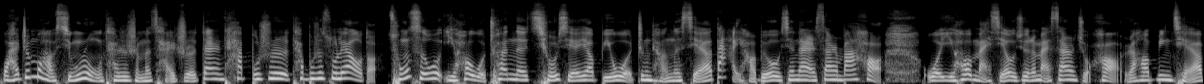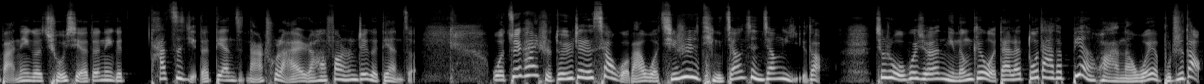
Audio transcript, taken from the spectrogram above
我还真不好形容它是什么材质，但是它不是它不是塑料的。从此我以后我穿的球鞋要比我正常的鞋要大一号，比如我现在是三十八号，我以后买鞋我觉得买三十九号，然后并且要把那个球鞋的那个它自己的垫子拿出来，然后放上这个垫子。我最开始对于这个效果吧，我其实是挺将信将疑的，就是我会觉得你能给我带来多大的变化呢？我也不知道。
